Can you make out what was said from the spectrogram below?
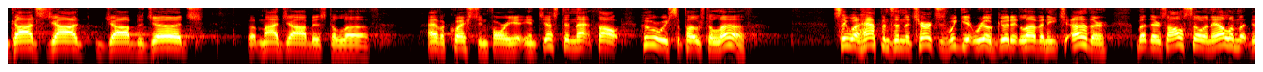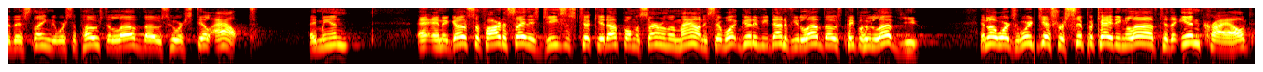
God's job, job to judge, but my job is to love. I have a question for you. And just in that thought, who are we supposed to love? See, what happens in the church is we get real good at loving each other, but there's also an element to this thing that we're supposed to love those who are still out. Amen? And it goes so far to say this Jesus took it up on the Sermon on the Mount. He said, What good have you done if you love those people who love you? In other words, we're just reciprocating love to the in crowd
